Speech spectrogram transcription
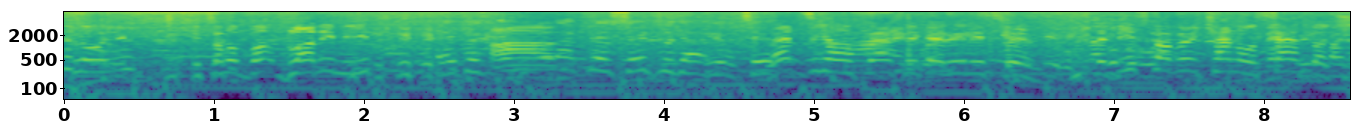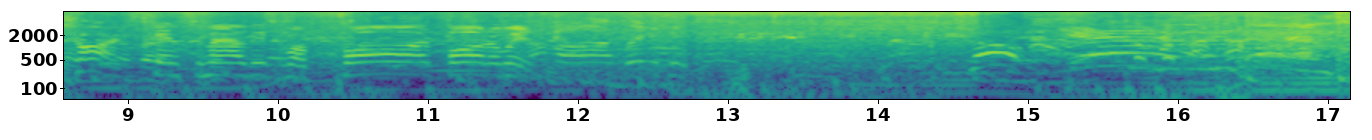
A long Good to know you. It's all about bloody meat. Hey, just, um, you? I feel safe without here too. Let's see how fast we can really swim. The Discovery Channel said that sharks can smell this from far, far away. hands. I don't know where I'm going,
